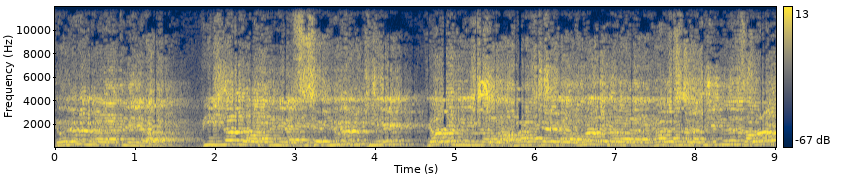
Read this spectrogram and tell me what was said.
gönül rahatlığıyla, vicdan rahatlığıyla size diyorum ki yarın inşallah mahşerde Allah Teala'nın karşısına çıktığınız zaman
